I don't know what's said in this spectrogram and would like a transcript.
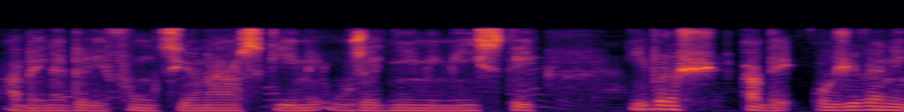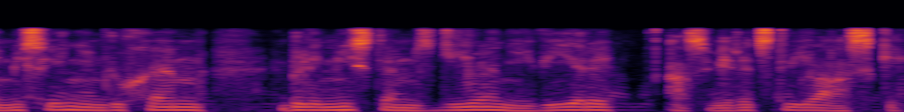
aby nebyly funkcionářskými úředními místy, nýbrž aby oživeny misijním duchem byly místem sdílení víry a svědectví lásky.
